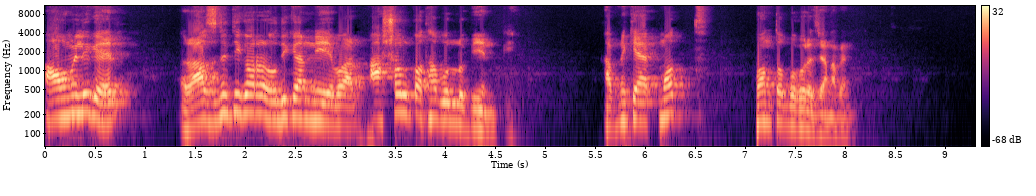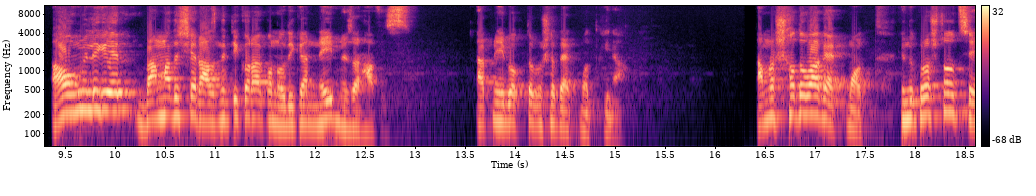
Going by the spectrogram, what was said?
আওয়ামী লীগের রাজনীতি করার অধিকার নিয়ে এবার আসল কথা বলল বিএনপি। আপনি কি একমত? মন্তব্য করে জানাবেন। আওয়ামী লীগের বাংলাদেশে রাজনীতি করার কোনো অধিকার নেই মেজর হাফিজ। আপনি এই বক্তব্যের সাথে একমত কিনা? আমরা শতভাগ একমত। কিন্তু প্রশ্ন হচ্ছে,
